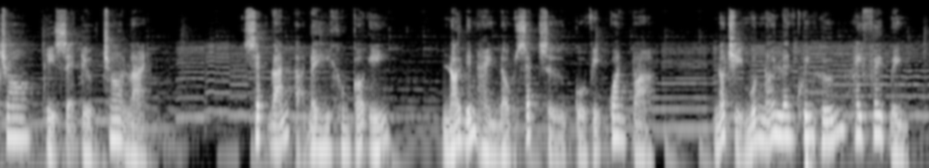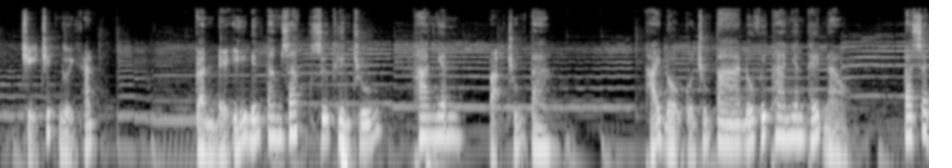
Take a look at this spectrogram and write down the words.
cho thì sẽ được cho lại xét đoán ở đây không có ý. Nói đến hành động xét xử của vị quan tòa, nó chỉ muốn nói lên khuynh hướng hay phê bình, chỉ trích người khác. Cần để ý đến tam giác giữa thiên chúa, tha nhân và chúng ta. Thái độ của chúng ta đối với tha nhân thế nào? Ta sẽ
